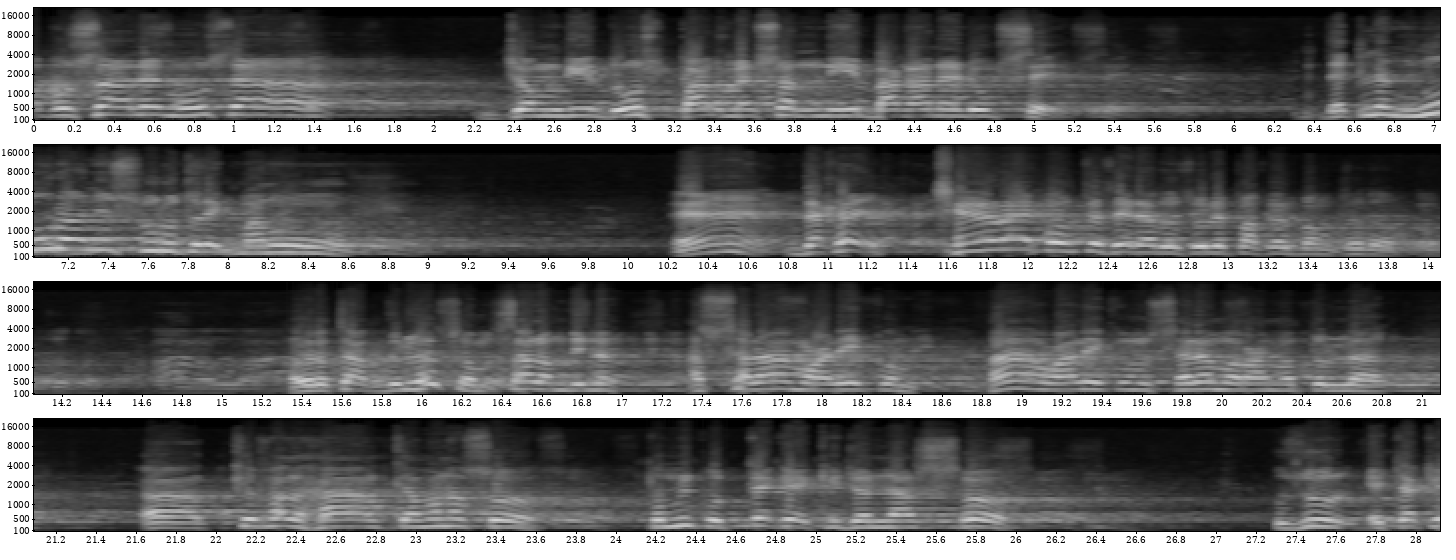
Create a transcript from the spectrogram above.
আবু সালে মুসা জঙ্গি দুস পারমিশন নিয়ে বাগানে ঢুকছে। দেখলেন নুরানি শুরুতের এক মানুষ। হ্যাঁ দেখে ছেঁড়াই বলতেছে এটা রসুলের পাকের আবদুল্লাহ আসসালাম আলাইকুম। হ্যাঁ ওয়ালাইকুম কেমন আছো? তুমি কোথেকে কি জন্য আসছো? হুজুর, এটা কি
